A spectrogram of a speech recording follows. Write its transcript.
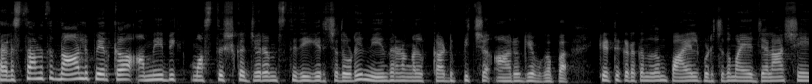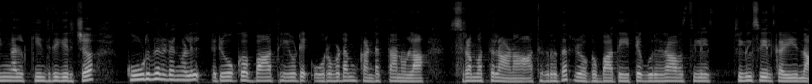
തലസ്ഥാനത്ത് നാല് പേർക്ക് അമീബിക് മസ്തിഷ്ക ജ്വരം സ്ഥിരീകരിച്ചതോടെ നിയന്ത്രണങ്ങൾ കടുപ്പിച്ച് ആരോഗ്യവകുപ്പ്. കെട്ടിക്കിടക്കുന്നതും പായൽ പിടിച്ചതുമായ ജലാശയങ്ങൾ കേന്ദ്രീകരിച്ച് കൂടുതലിടങ്ങളിൽ രോഗബാധയുടെ ഉറവിടം കണ്ടെത്താനുള്ള ശ്രമത്തിലാണ് അധികൃതർ രോഗബാധയേറ്റ ഗുരുതരാവസ്ഥയിൽ ചികിത്സയിൽ കഴിയുന്ന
